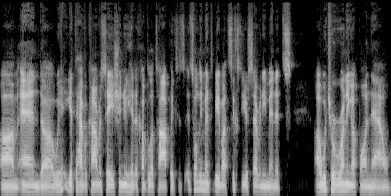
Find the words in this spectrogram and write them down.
Um, and uh, we get to have a conversation. You hit a couple of topics. It's, it's only meant to be about 60 or 70 minutes uh, which we're running up on now.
